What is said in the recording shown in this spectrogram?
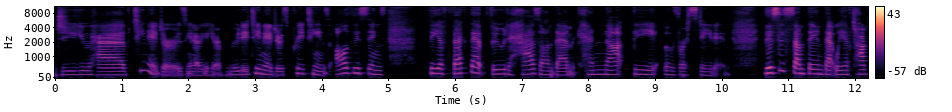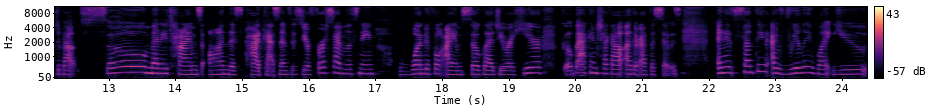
Do you have teenagers? You know, you hear moody teenagers, preteens, all of these things. The effect that food has on them cannot be overstated. This is something that we have talked about so many times on this podcast. And if this is your first time listening, wonderful. I am so glad you are here. Go back and check out other episodes. And it's something I really want you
